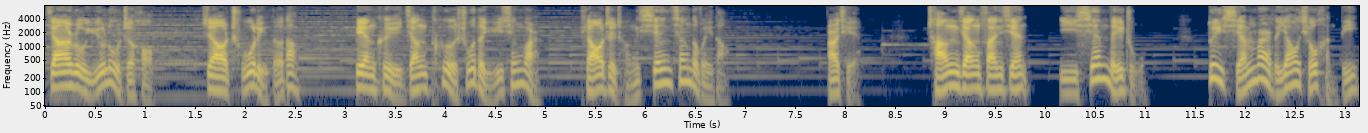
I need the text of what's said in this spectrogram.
加入鱼露之后，只要处理得当，便可以将特殊的鱼腥味儿调制成鲜香的味道。而且，长江三鲜。以鲜为主，对咸味的要求很低。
